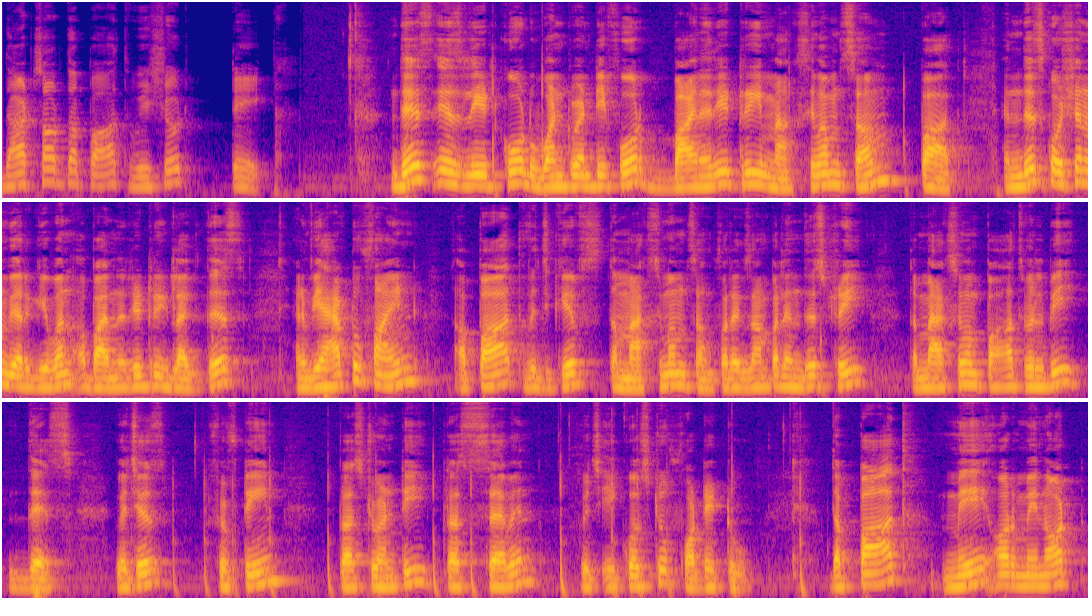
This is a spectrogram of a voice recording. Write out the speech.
That's not the path we should take. This is LeetCode 124 binary tree maximum sum path. In this question, we are given a binary tree like this and we have to find a path which gives the maximum sum. For example, in this tree, the maximum path will be this, which is 15 plus 20 plus 7, which equals to 42. The path may or may not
